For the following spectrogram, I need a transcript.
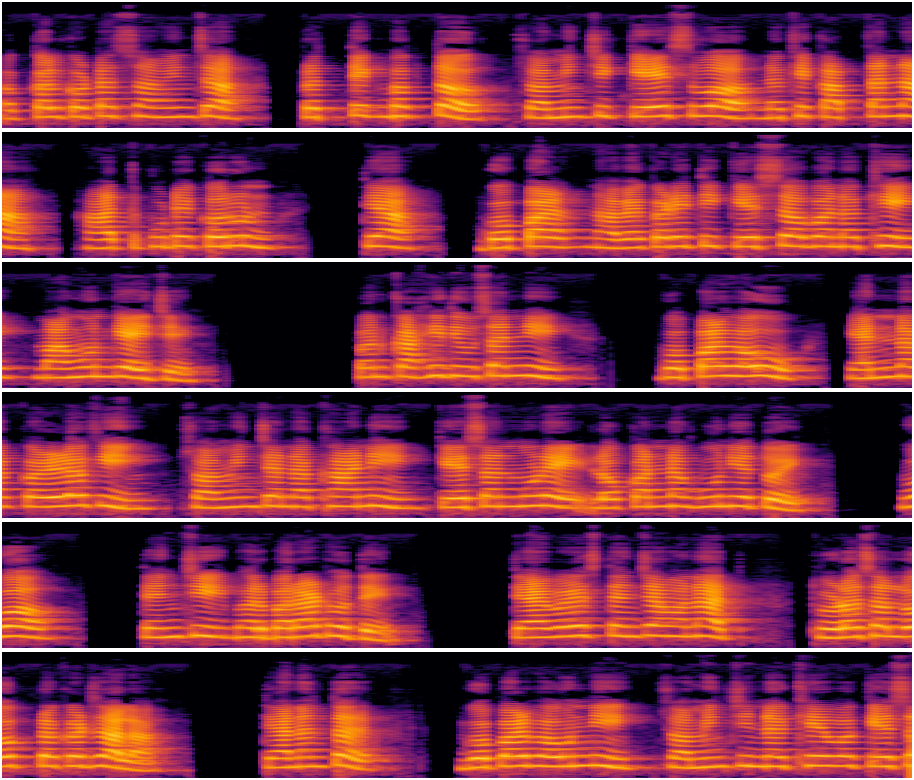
अक्कलकोटात स्वामींचा प्रत्येक भक्त स्वामींची केस व नखे कापताना हात पुढे करून त्या गोपाळ न्हाव्याकडे ती केस व नखे मागून घ्यायचे. पण काही दिवसांनी गोपाळ भाऊ यांना कळलं की स्वामींच्या नखा आणि केसांमुळे लोकांना गुण येतोय व त्यांची भरभराट होते. त्यावेळेस त्यांच्या मनात थोडासा लोभ प्रकट झाला. त्यानंतर गोपाळ भाऊंनी स्वामींची नखे व केस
